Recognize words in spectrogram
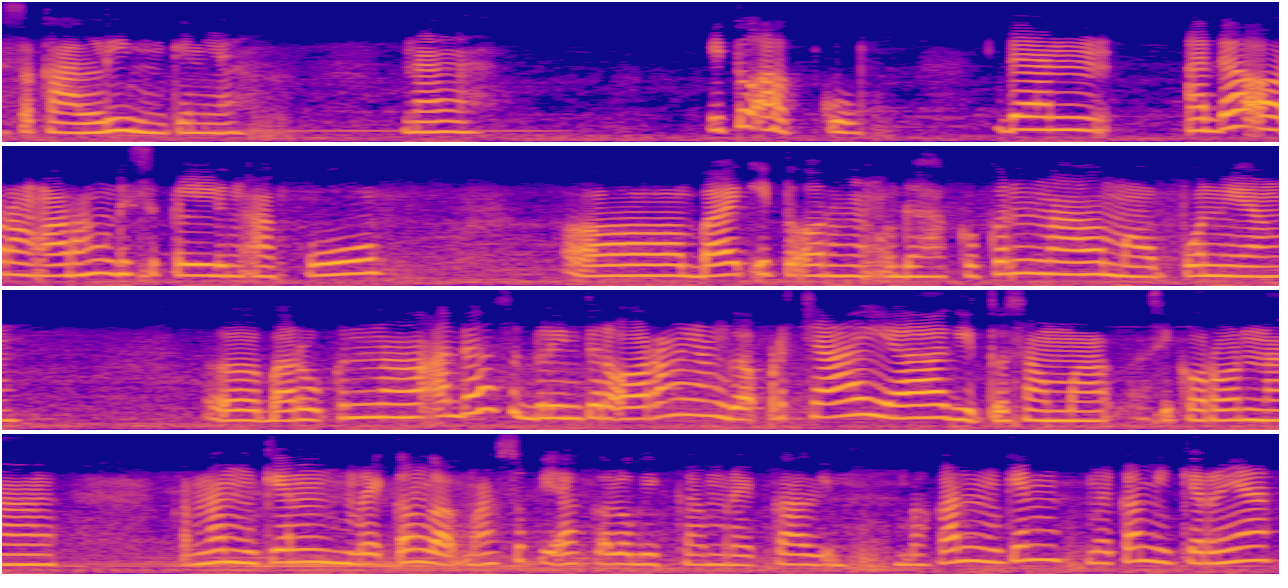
Sesekali mungkin ya. Nah itu aku. Dan ada orang-orang di sekeliling aku e, baik itu orang yang udah aku kenal maupun yang e, baru kenal ada segelintir orang yang gak percaya gitu sama si corona. Karena mungkin mereka nggak masuk ya ke logika mereka bahkan mungkin mereka mikirnya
